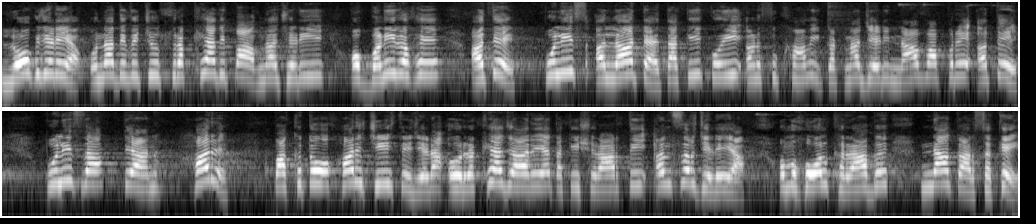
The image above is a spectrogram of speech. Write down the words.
ਲੋਕ ਜਿਹੜੇ ਆ, ਉਹਨਾਂ ਦੇ ਵਿੱਚ ਸੁਰੱਖਿਆ ਦੀ ਭਾਵਨਾ ਜਿਹੜੀ, ਉਹ ਬਣੀ ਰਹੇ ਅਤੇ ਪੁਲਿਸ ਅਲਰਟ ਹੈ ਤਾਂ ਕਿ ਕੋਈ ਅਣਸੁਖਾਵੀ ਘਟਨਾ ਜਿਹੜੀ ਨਾ ਵਾਪਰੇ ਅਤੇ ਪੁਲਿਸ ਦਾ ਧਿਆਨ ਹਰ ਪੱਖ ਤੋਂ, ਹਰ ਚੀਜ਼ ਤੇ ਜਿਹੜਾ ਉਹ ਰੱਖਿਆ ਜਾ ਰਿਹਾ ਤਾਂ ਕਿ ਸ਼ਰਾਰਤੀ ਅਨਸਰ ਜਿਹੜੇ ਆ, ਉਹ ਮਾਹੌਲ ਖਰਾਬ ਨਾ ਕਰ ਸਕੇ।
